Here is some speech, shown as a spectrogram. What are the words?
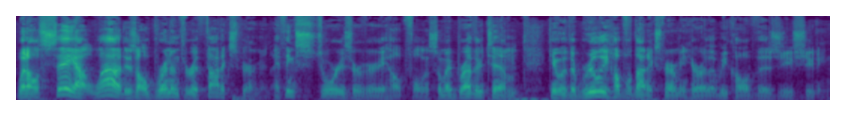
What I'll say out loud is I'll run them through a thought experiment. I think stories are very helpful. And so my brother Tim came up with a really helpful thought experiment here that we call the zoo shooting.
